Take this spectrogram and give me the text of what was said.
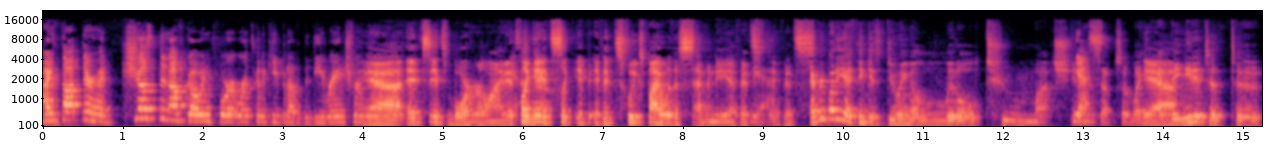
I thought there had just enough going for it where it's gonna keep it out of the D range for me. Yeah, but- it's it's borderline. It's Yeah. like Yeah. it's like if, if it squeaks by with a seventy, if it's Yeah. if it's everybody I think is doing a little too much in Yes. this episode. Like Yeah. they needed to to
